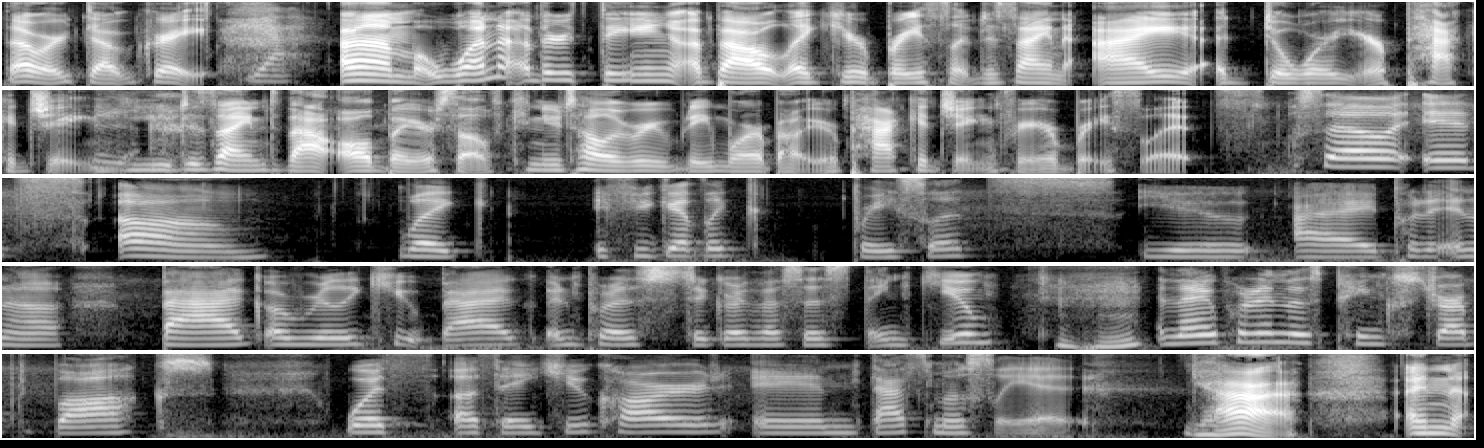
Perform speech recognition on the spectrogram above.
that worked out great. Yeah. Um, one other thing about like your bracelet design, I adore your packaging. Yeah. You designed that all by yourself. Can you tell everybody more about your packaging for your your bracelets? So it's um like if you get like bracelets, you I put it in a bag, a really cute bag, and put a sticker that says thank you. Mm-hmm. And then I put in this pink striped box with a thank you card, and that's mostly it. Yeah. And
